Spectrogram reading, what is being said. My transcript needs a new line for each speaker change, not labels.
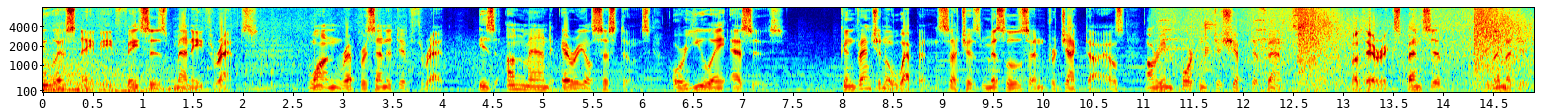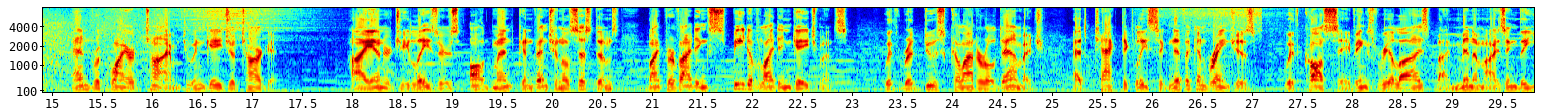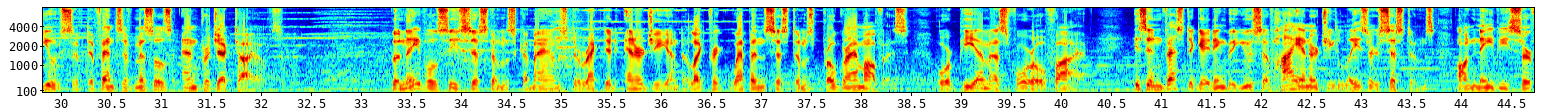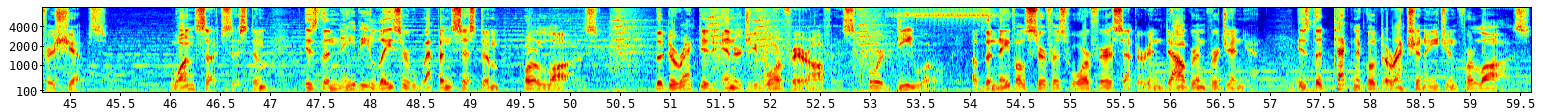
U.S. Navy faces many threats. One representative threat is unmanned aerial systems, or UASs. Conventional weapons such as missiles and projectiles are important to ship defense, but they're expensive, limited, and require time to engage a target. High-energy lasers augment conventional systems by providing speed-of-light engagements with reduced collateral damage at tactically significant ranges with cost savings realized by minimizing the use of defensive missiles and projectiles. The Naval Sea Systems Command's Directed Energy and Electric Weapons Systems Program Office, or PMS 405, is investigating the use of high-energy laser systems on Navy surface ships. One such system is the Navy Laser Weapon System, or LAWS. The Directed Energy Warfare Office, or DEWO, of the Naval Surface Warfare Center in Dahlgren, Virginia, is the technical direction agent for LAWS.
